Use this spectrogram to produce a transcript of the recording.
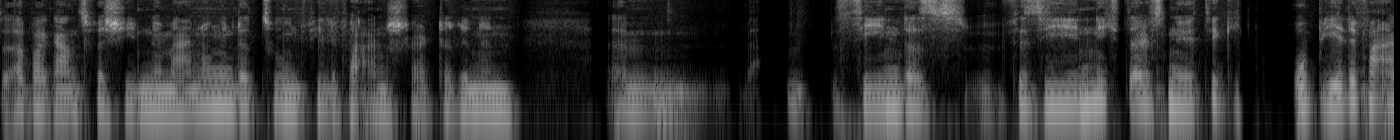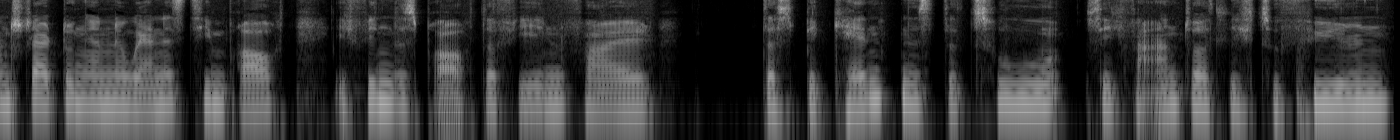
aber ganz verschiedene Meinungen dazu und viele Veranstalterinnen ähm, sehen das für sie nicht als nötig. Ob jede Veranstaltung ein Awareness-Team braucht, ich finde, es braucht auf jeden Fall das Bekenntnis dazu, sich verantwortlich zu fühlen,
